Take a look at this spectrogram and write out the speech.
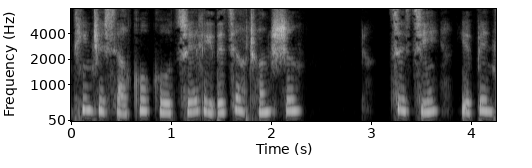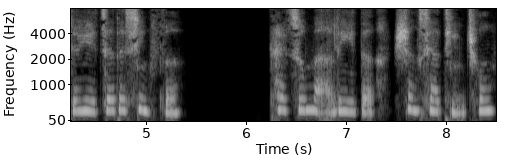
听着小姑姑嘴里的叫床声，自己也变得越加的兴奋，开足马力的上下挺冲，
